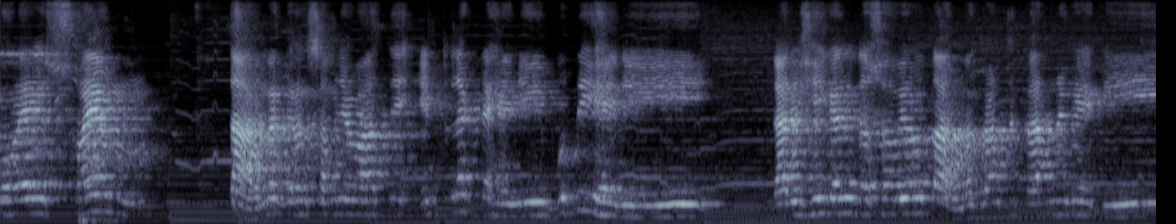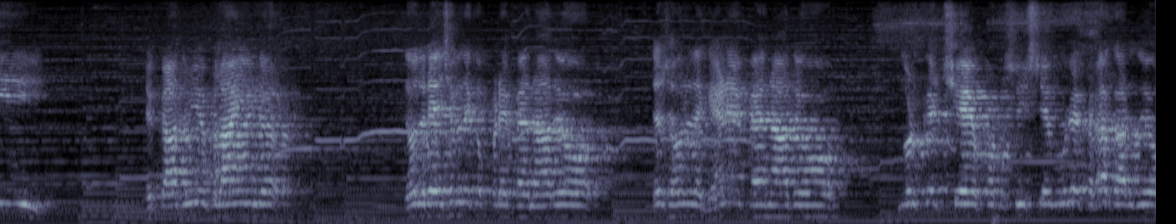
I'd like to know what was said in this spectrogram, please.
ਕੋਲੇ ਸਵੈਮ ਧਾਰਮਿਕ ਗ੍ਰੰਥ ਸਮਝਣ ਵਾਸਤੇ ਇੰਟੈਲੈਕਟ ਹੈ ਨਹੀਂ ਬੁੱਧੀ ਹੈ ਨਹੀਂ ਤਾਂ ਰਿਸ਼ੀ ਕਹਿੰਦੇ, ਦੱਸੋ ਵੀ ਉਹ ਧਾਰਮਿਕ ਗ੍ਰੰਥ ਕਰਨਗੇ ਕੀ? ਇੱਕ ਆਦਮੀ ਬਲਾਈਂਡ ਦੁੱਧ ਰੇਸ਼ਮ ਦੇ ਕੱਪੜੇ ਪਹਿਨਾ ਦਿਓ ਤੇ ਸੋਨੇ ਦੇ ਗਹਿਣੇ ਪਹਿਨਾ ਦਿਓ। ਮੁੜ ਕੇ 6 ਫੁੱਟ ਸ਼ੀਸ਼ੇ ਮੂਰੇ ਖੜਾ ਕਰ ਦਿਓ।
